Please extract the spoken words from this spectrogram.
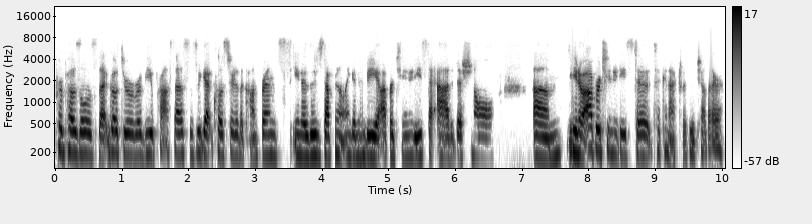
proposals that go through a review process as we get closer to the conference. You know, there's definitely going to be opportunities to add additional, um, you know, opportunities to to connect with each other.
